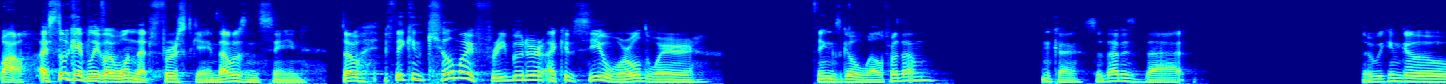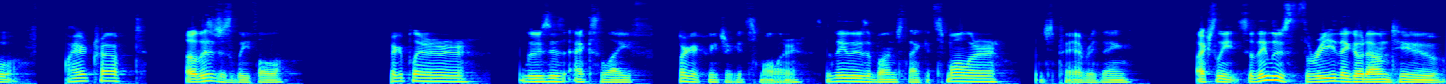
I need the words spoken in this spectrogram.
Wow, I still can't believe I won that first game. That was insane. So, if they can kill my freebooter, I could see a world where things go well for them. Okay, so that is that. So we can go Firecraft. Oh, this is just lethal. Target player loses X life. Target creature gets smaller. So they lose a bunch, that gets smaller. We just pay everything. Actually, so they lose three, they go down to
